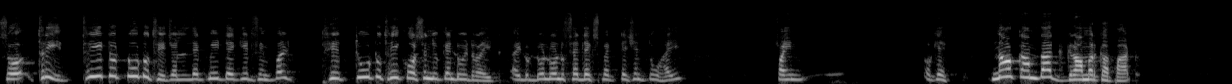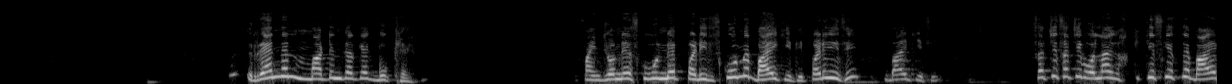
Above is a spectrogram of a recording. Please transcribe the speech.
So three, three to two to three. So let me take it simple. Three, two to three question, you can do it right. I don't want to set expectation too high. Fine. Okay. Now come the grammar ka part. Wren and Martin करके एक बुक है फाइन जो हमने स्कूल में पढ़ी स्कूल में बाय की थी पढ़ी नहीं थी बाय की थी सच्ची सच्ची बोलना कि किस किस ने बाय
